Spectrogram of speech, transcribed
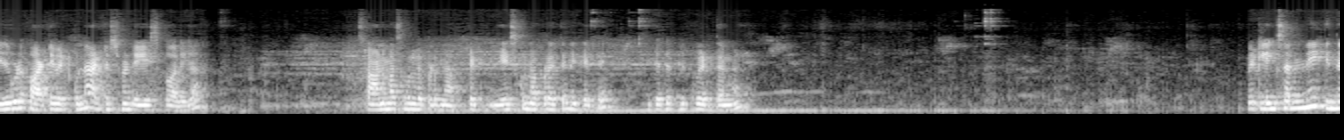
ఇది కూడా ఫార్టీ పెట్టుకున్నా అడ్జస్ట్మెంట్ చేసుకోవాలి ఇక. శ్రావణ మాసంలో ఎప్పుడన్నా పెట్ వేసుకున్నప్పుడు అయితే నీకైతే నీకైతే క్లిక్ పెడతాను. వీటి లింక్స్ అన్నీ కింద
